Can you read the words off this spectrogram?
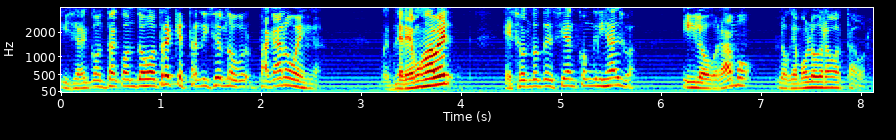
Y se va a encontrar con dos o tres que están diciendo, para acá no venga. Pues veremos a ver. Eso es donde decían con Grijalba. Y logramos lo que hemos logrado hasta ahora.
